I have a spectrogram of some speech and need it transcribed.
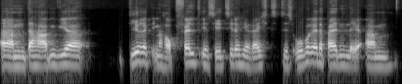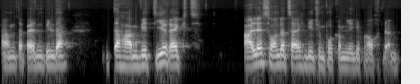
Ähm, da haben wir direkt im Hauptfeld, ihr seht sie da hier rechts, das obere der beiden, ähm, ähm, der beiden Bilder, da haben wir direkt alle Sonderzeichen, die zum Programmieren gebraucht werden.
